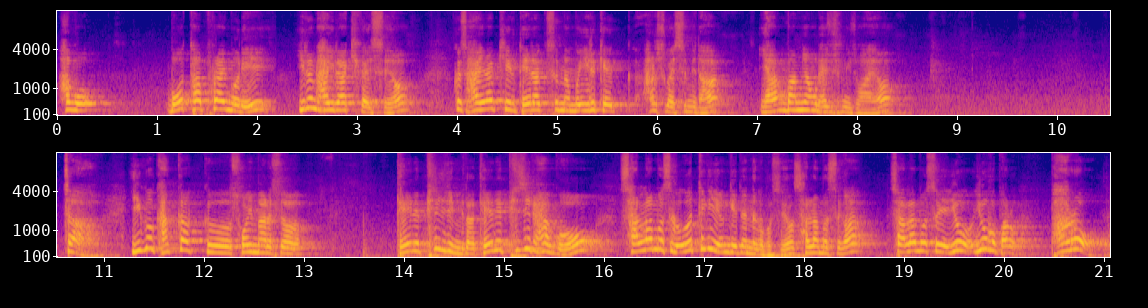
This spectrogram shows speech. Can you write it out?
하고 모타 프라이머리 이런 하이라키가 있어요. 그래서 하이라키를 대략 쓰면 뭐 이렇게 할 수가 있습니다. 양방향으로 해주시는 게 좋아요. 자, 이거 각각 그 소위 말해서 대뇌 피질입니다. 대뇌 피질하고 살라머스가 어떻게 연계됐는가 보세요. 살라머스가 살라머스에 요 요거 바로 바로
